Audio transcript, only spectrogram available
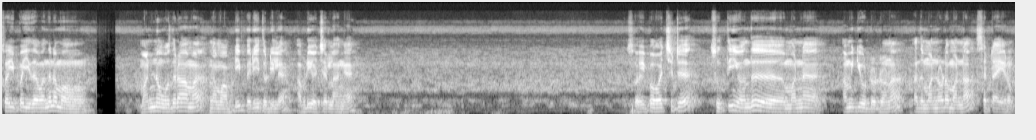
ஸோ இப்போ இதை வந்து நம்ம மண் உதிராமல் நம்ம அப்படி பெரிய தொட்டியில் அப்படி வச்சிடலாங்க ஸோ இப்போ வச்சுட்டு சுற்றி வந்து மண்ணை அமுக்கி விட்டுட்டோன்னா அது மண்ணோட மண்ணாக செட் ஆகிரும்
